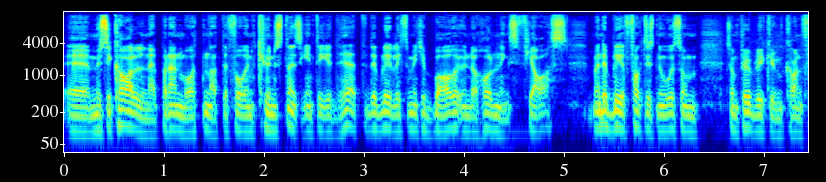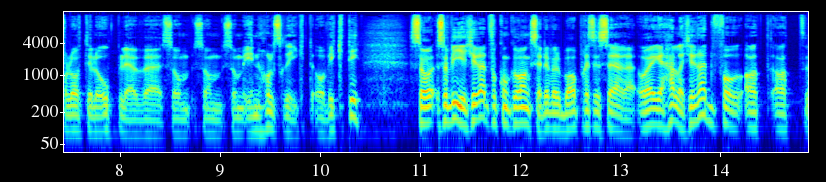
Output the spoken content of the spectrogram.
eh, musikalene på den måten at det får en kunstnerisk integritet. Det blir liksom ikke bare underholdning underholdningsfjas. Men det blir faktisk noe som, som publikum kan få lov til å oppleve som, som, som innholdsrikt og viktig. Så, så, vi er ikke redd for konkurranse, det vil jeg bare presisere. Og jeg er heller ikke redd for at, at,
